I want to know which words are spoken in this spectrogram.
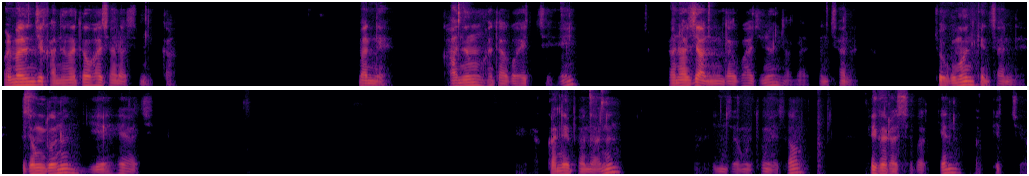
얼마든지 가능하다고 하지 않았습니까? 맞네. 가능하다고 했지. 변하지 않는다고 하지는 않았다. 조금은 괜찮네. 그 정도는 이해해야지. 약간의 변화는 인정을 통해서 해결할 수밖에 없겠죠.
